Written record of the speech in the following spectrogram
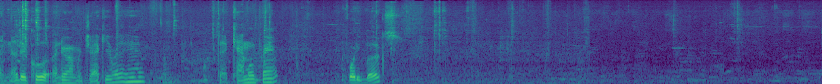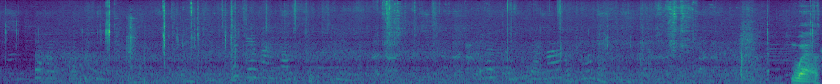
Another cool Under Armour jacket right here. That camel print. 40 bucks. Wow,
